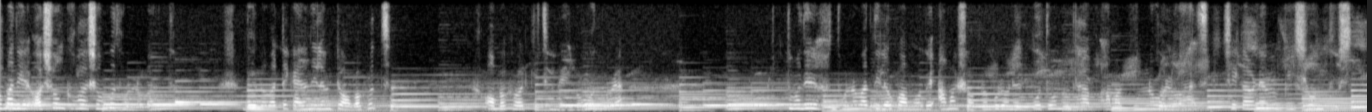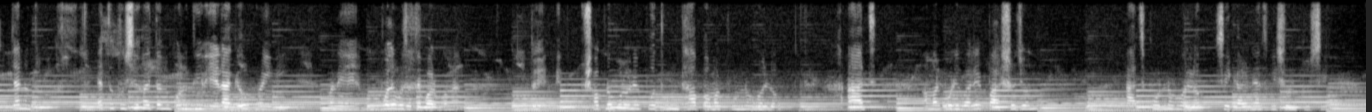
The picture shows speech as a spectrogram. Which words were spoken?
তোমাদের অসংখ্য অসংখ্য ধন্যবাদ। ধন্যবাদটা কেন দিলাম একটু অবাক হচ্ছে? অবাক হওয়ার কিছু নেই গো বন্ধুরা। তোমাদের ধন্যবাদ দিলেও কম হবে। আমার স্বপ্ন পূরণের প্রথম ধাপ আমার পূর্ণ হলো আজ। সে কারণে আমি ভীষণ খুশি, জানো তো? এত খুশি হয়তো আমি কোনোদিন এর আগেও হয়নি মানে বলে বোঝাতে পারব না। তো এ- স্বপ্ন পূরণের প্রথম ধাপ আমার পূর্ণ হলো। আজ আমার পরিবারের পাঁচশো জন আজ পূর্ণ হলো, সেই কারণে আজ ভীষণ খুশি।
